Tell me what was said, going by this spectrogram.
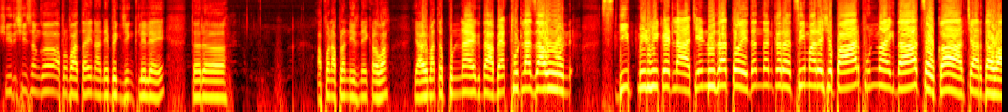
शिरशी संघ आपण पाहताय नाणेफेक जिंकलेले आहे. तर आपण आपला निर्णय कळवा. यावेळी मात्र पुन्हा एकदा बॅकफुटला जाऊन डीप मिड विकेटला चेंडू जातोय. दंदन करत सीमारेषे पार. पुन्हा एकदा चौकार चार धावा.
